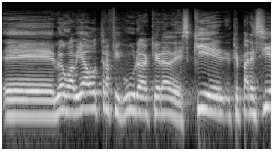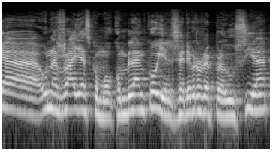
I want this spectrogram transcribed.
Eh, luego había otra figura que era de esquí, que parecía unas rayas como con blanco y el cerebro reproducía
